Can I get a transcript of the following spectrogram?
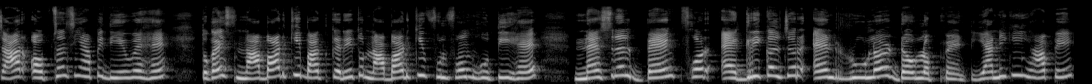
चार ऑप्शंस यहाँ पे दिए हुए हैं। तो गाइस नाबार्ड की बात करें तो नाबार्ड की फुल फॉर्म होती है national bank for agriculture and rural development. यानी कि यहाँ पे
